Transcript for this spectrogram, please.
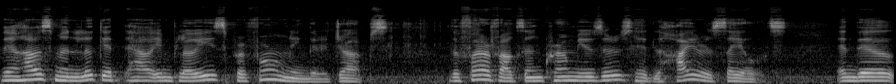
Then Hausman look at how employees performing their jobs. The Firefox and Chrome users had higher sales, and their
